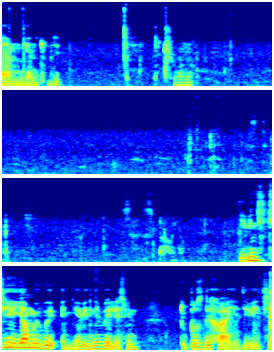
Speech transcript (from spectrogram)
М, я не туди. Та чого воно? І він з цієї ями ви. Ні, він не виліз, він тупо здихає, дивіться.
